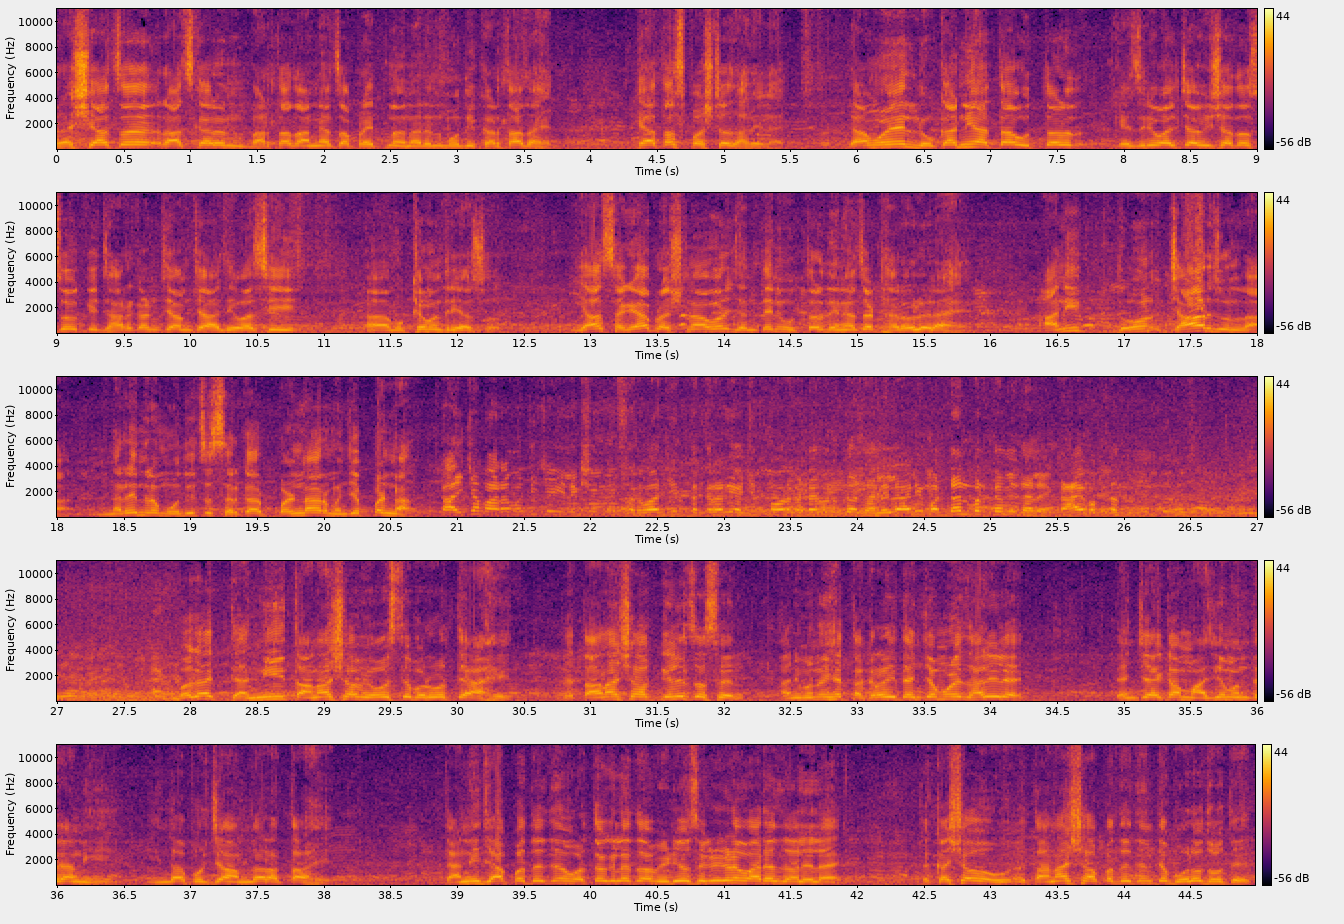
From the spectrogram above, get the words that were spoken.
रशियाचं राजकारण भारतात आणण्याचा प्रयत्न नरेंद्र मोदी करतात आहेत हे आता स्पष्ट झालेलं आहे. त्यामुळे लोकांनी आता उत्तर केजरीवालच्या विषयात असो की झारखंडचे आमच्या आदिवासी मुख्यमंत्री असो या सगळ्या प्रश्नावर जनतेने उत्तर देण्याचं ठरवलेलं आहे. आणि दोन चार जूनला नरेंद्र मोदीचं सरकार पडणार म्हणजे पडणार. कालच्या बारामतीच्या इलेक्शनमध्ये सर्वाधिक तक्रारी अजित पवार गटाविरुद्ध झालेल्या आणि मतदान पण कमी झालंय. काय बघता तुम्ही? बघा त्यांनी तानाशा व्यवस्थेबरोबर ते आहेत. ते तानाशा केलेच असेल. आणि म्हणून हे तक्रारी त्यांच्यामुळे झालेल्या आहेत. त्यांच्या एका माजी मंत्र्यांनी इंदापूरचे आमदार आता आहेत. त्यांनी ज्या पद्धतीनं वर्तव केलं तो व्हिडिओ सगळीकडे व्हायरल झालेला आहे. तर कशा हो, तानाशा पद्धतीने ते बोलत होते?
